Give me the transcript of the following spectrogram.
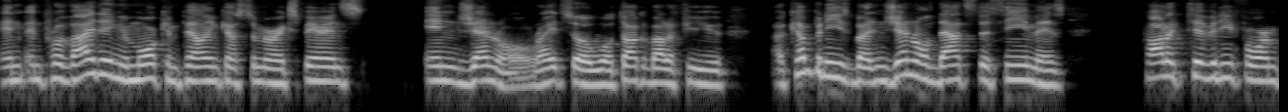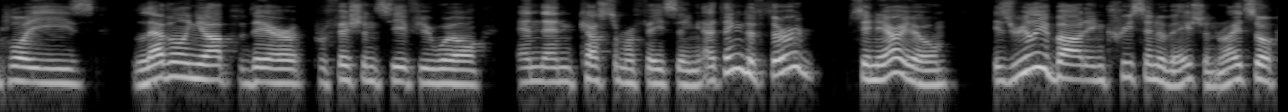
and, and providing a more compelling customer experience in general right so we'll talk about a few uh, companies but in general that's the theme is productivity for employees leveling up their proficiency, if you will, and then customer facing. I think the third scenario is really about increased innovation, right? So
